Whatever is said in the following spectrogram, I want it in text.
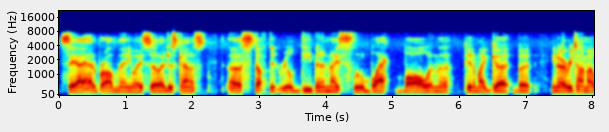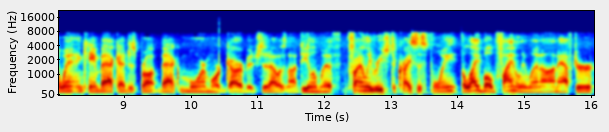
say I had a problem anyway. So I just kind of uh, stuffed it real deep in a nice little black ball in the pit of my gut. But you know, every time I went and came back, I just brought back more and more garbage that I was not dealing with. Finally reached a crisis point. The light bulb finally went on after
